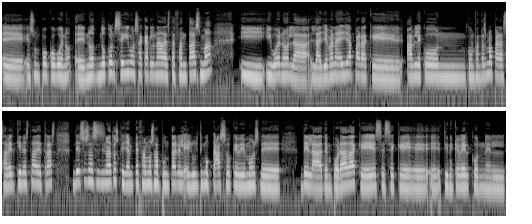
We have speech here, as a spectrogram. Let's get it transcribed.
eh, es un poco, bueno, eh, no, no, conseguimos sacarle nada a esta fantasma y, y bueno, la, la, llevan a ella para que hable con, con, fantasma para saber quién está detrás de esos asesinatos que ya empezamos a apuntar el, el último caso que vemos de, de, la temporada, que es ese que eh, tiene que ver con el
